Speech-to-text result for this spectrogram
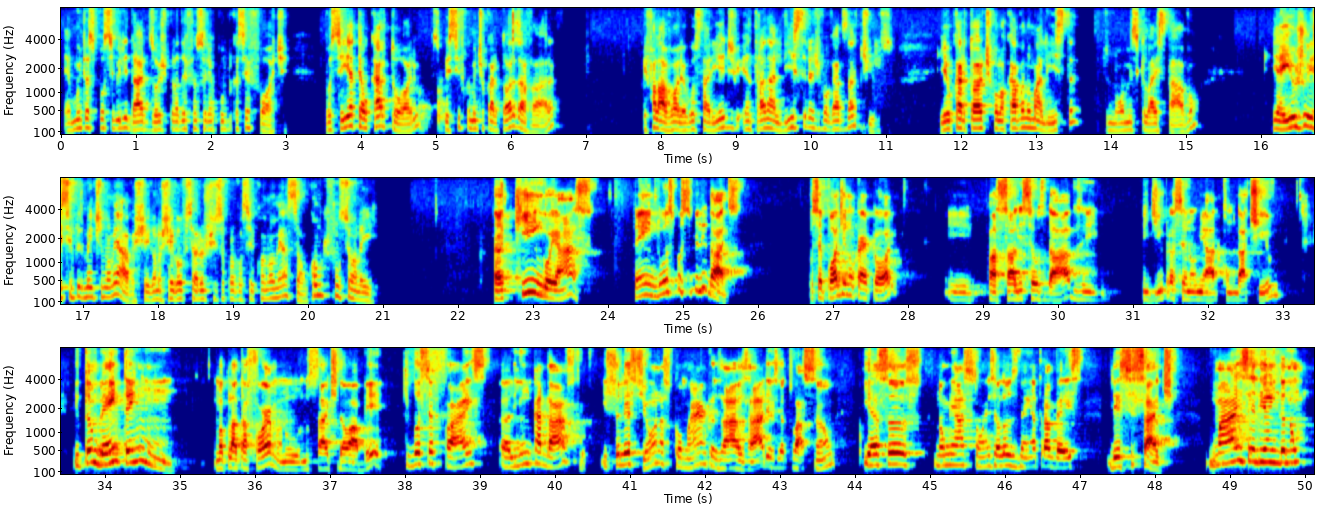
é, muitas possibilidades hoje pela Defensoria Pública ser forte. Você ia até o cartório, especificamente o cartório da vara, e falava: Olha, eu gostaria de entrar na lista de advogados dativos. E o cartório te colocava numa lista de nomes que lá estavam, e aí o juiz simplesmente nomeava. Chega o oficial de justiça para você com a nomeação. Como que funciona aí? Aqui em Goiás tem duas possibilidades. Você pode ir no cartório e passar ali seus dados e pedir para ser nomeado como dativo. E também tem um, uma plataforma no, no site da OAB que você faz ali um cadastro e seleciona as comarcas, as áreas de atuação e essas nomeações elas vêm através desse site. Mas ele ainda não,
